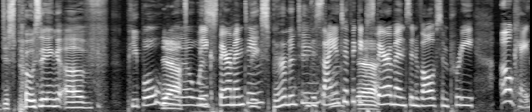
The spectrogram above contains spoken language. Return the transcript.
disposing of people. Yeah. you know, the experimenting. the experimenting. the scientific Yeah. experiments involve some pretty okay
